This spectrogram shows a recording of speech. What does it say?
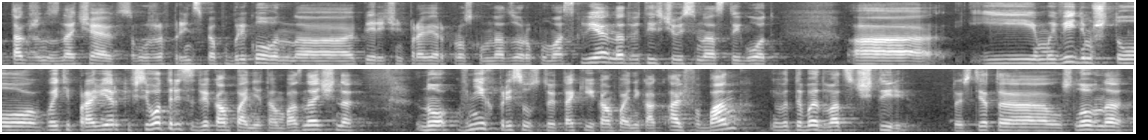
также назначаются, уже, в принципе, опубликован э, перечень проверок Роскомнадзора по Москве на 2018 год. Э, и мы видим, что в эти проверки всего 32 компании там обозначено, но в них присутствуют такие компании, как Альфа-банк и ВТБ-24. То есть это условно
